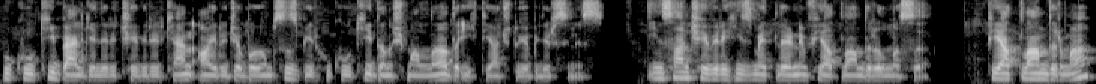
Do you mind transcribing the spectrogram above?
hukuki belgeleri çevirirken ayrıca bağımsız bir hukuki danışmanlığa da ihtiyaç duyabilirsiniz. İnsan çeviri hizmetlerinin fiyatlandırılması. Fiyatlandırma,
